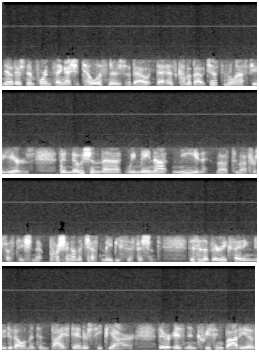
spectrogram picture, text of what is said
Now, there's an important thing I should tell listeners about that has come about just in the last few years the notion that we may not need mouth to mouth resuscitation, that pushing on the chest may be sufficient. This is a very exciting new development in bystander CPR. There is an increasing body of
